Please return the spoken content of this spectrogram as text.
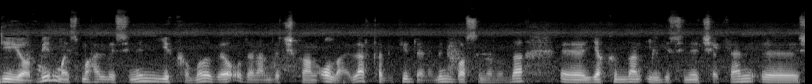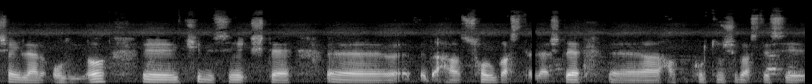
diyor. 1 Mayıs Mahallesi'nin yıkımı ve o dönemde çıkan olaylar tabii ki dönemin basınının da e, yakından ilgisini çeken e, şeyler oluyor. E, kimisi işte daha sol gazeteler işte e, Halk Kurtuluşu Gazetesi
